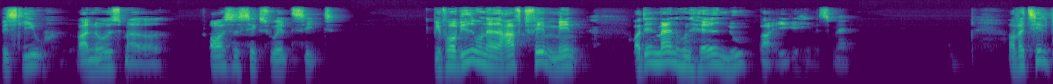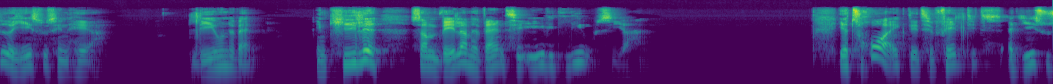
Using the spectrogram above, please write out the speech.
hvis liv var noget smadret, også seksuelt set. Vi får at vide, at hun havde haft fem mænd, og den mand, hun havde nu, var ikke hendes mand. Og hvad tilbyder Jesus hende her? Levende vand. En kilde, som vælger med vand til evigt liv, siger han. Jeg tror ikke, det er tilfældigt, at Jesus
